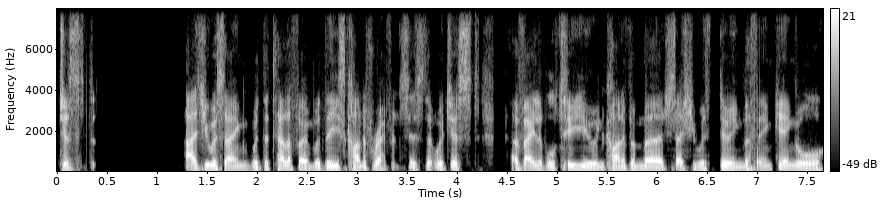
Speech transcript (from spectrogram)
just as you were saying with the telephone, were these kind of references that were just available to you and kind of emerged as you were doing the thinking, or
